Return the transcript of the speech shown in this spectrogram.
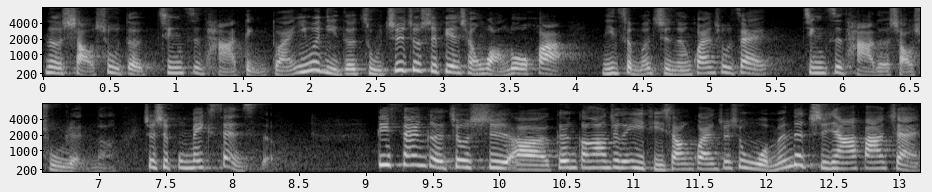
那少数的金字塔顶端，因为你的组织就是变成网络化，你怎么只能关注在金字塔的少数人呢？这是不 make sense 的。第三个就是啊，跟刚刚这个议题相关，就是我们的职涯发展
